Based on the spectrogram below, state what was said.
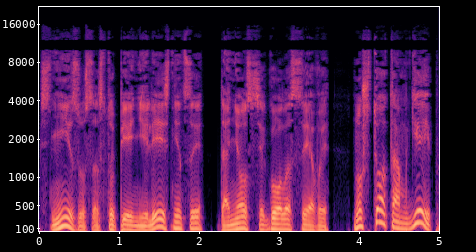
Снизу, со ступеней лестницы, донесся голос Эвы. «Ну что там, Гейб?»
